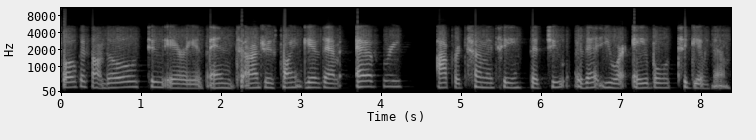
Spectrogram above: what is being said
focus on those two areas, and to Andre's point, give them every opportunity that you that you are able to give them.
